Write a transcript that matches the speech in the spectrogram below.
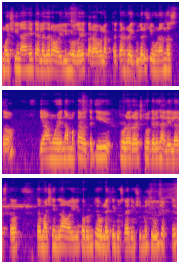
मशीन आहे त्याला जरा ऑइलिंग वगैरे करावं लागतं कारण रेग्युलर शिवणं नसतं. यामुळे ना मग काय होतं की थोडं रस्ट वगैरे झालेलं असतं. तर मशीनला ऑइल करून ठेवलं की दुसऱ्या दिवशी मी शिवू शकते.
